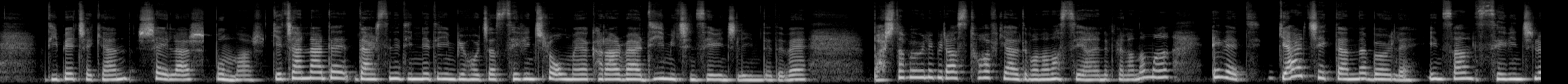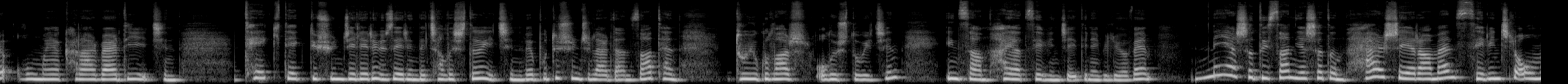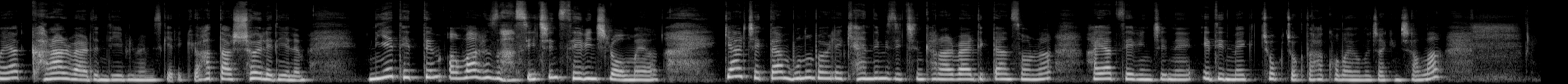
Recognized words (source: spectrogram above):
dibe çeken şeyler bunlar. Geçenlerde dersini dinlediğim bir hoca sevinçli olmaya karar verdiğim için sevinçliyim dedi ve başta böyle biraz tuhaf geldi bana nasıl yani falan ama evet gerçekten de böyle. İnsan sevinçli olmaya karar verdiği için tek tek düşünceleri üzerinde çalıştığı için ve bu düşüncelerden zaten duygular oluştuğu için insan hayat sevinci edinebiliyor ve ne yaşadıysan yaşadın. Her şeye rağmen sevinçli olmaya karar verdim diyebilmemiz gerekiyor. Hatta şöyle diyelim. Niyet ettim Allah rızası için sevinçli olmaya. Gerçekten bunu böyle kendimiz için karar verdikten sonra hayat sevincini edinmek çok çok daha kolay olacak inşallah.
